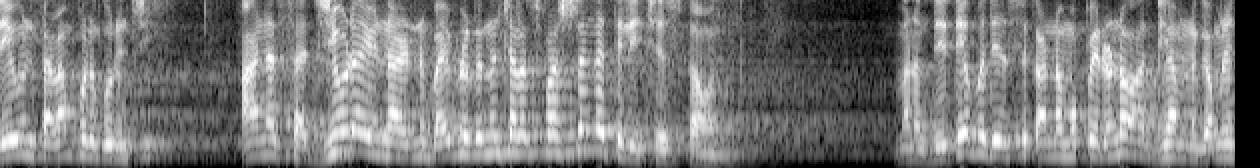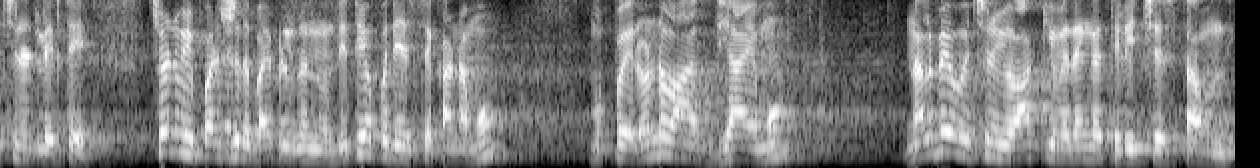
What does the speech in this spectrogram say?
దేవుని తలంపుల గురించి ఆయన సజీవుడై ఉన్నాడని బైబిల్ గ్రంథం చాలా స్పష్టంగా తెలియచేస్తూ ఉంది. మనం ద్వితీయోపదేశ కాండం ముప్పై రెండవ అధ్యాయం గమనించినట్లయితే చూడండి మీ పరిశుద్ధ బైబిల్ గ్రంథం ద్వితీయోపదేశ కాండము ముప్పై రెండవ అధ్యాయము నలభై వచ్చిన ఈ వాక్యం విధంగా తెలియచేస్తూ ఉంది.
